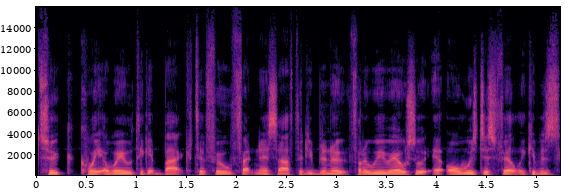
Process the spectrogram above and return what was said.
took quite a while to get back to full fitness after he'd been out for a wee while. So it always just felt like he was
